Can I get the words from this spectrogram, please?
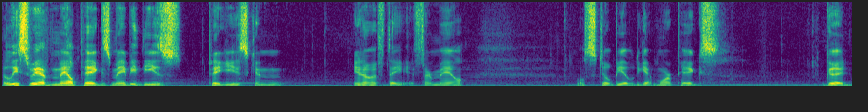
At least we have male pigs. Maybe these piggies can, you know, if they if they're male, we'll still be able to get more pigs. Good.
